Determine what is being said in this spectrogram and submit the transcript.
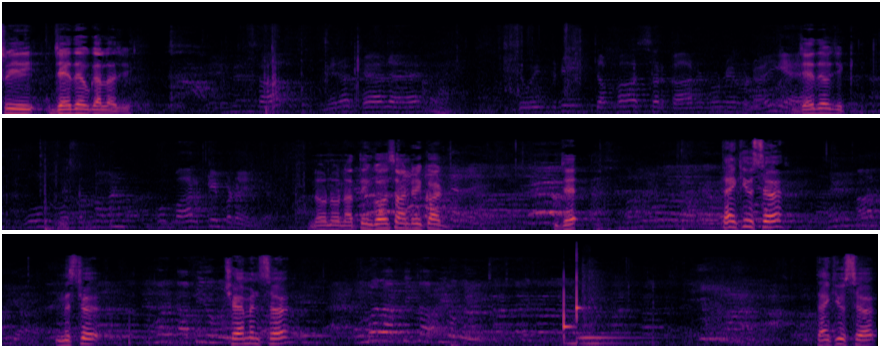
श्री जयदेव गाला जी साहब मेरा ख्याल है जो इतनी दफा सरकार इन्होंने बनाई है जयदेव जी वो मुसलमान को मार के बनाई है नो नो नथिंग गोस ऑन रिकॉर्ड जय Thank you, sir. Mr. Chairman, sir. Thank you, sir.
